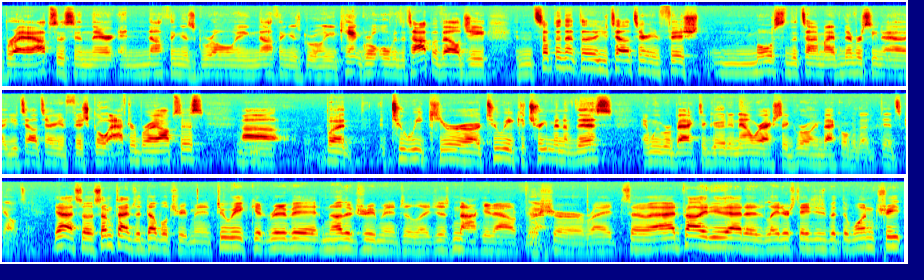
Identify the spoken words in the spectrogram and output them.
bryopsis in there, and nothing is growing. Nothing is growing. It can't grow over the top of algae, and something that the utilitarian fish most of the time I've never seen a utilitarian fish go after bryopsis. Uh, but two week cure or two week treatment of this, and we were back to good, and now we're actually growing back over that dead skeleton. Yeah, so sometimes a double treatment, two week, get rid of it, another treatment to like just knock it out for Yeah. sure, right? So I'd probably do that at later stages, but the one treat,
